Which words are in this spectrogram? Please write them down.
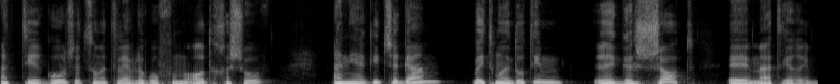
התרגול של תשומת לב לגוף הוא מאוד חשוב. אני אגיד שגם בהתמודדות עם רגשות אה, מאתגרים,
